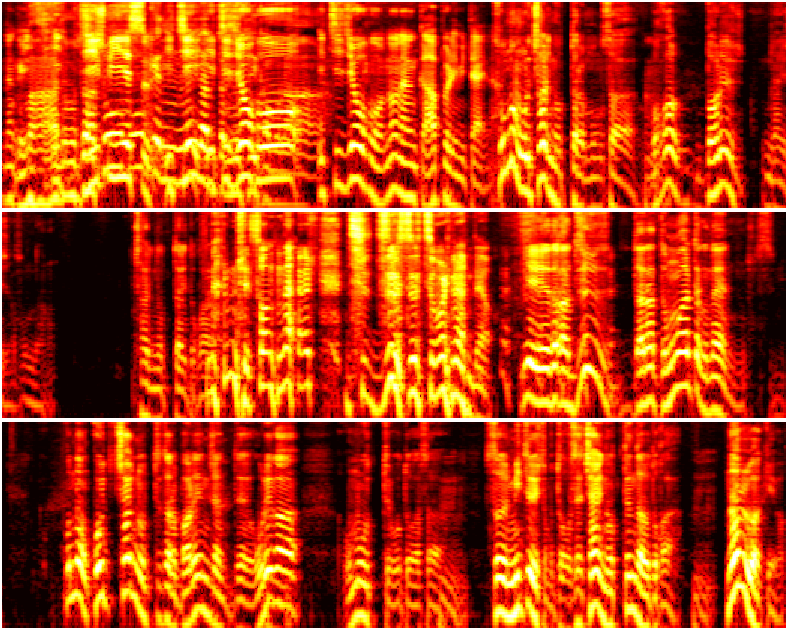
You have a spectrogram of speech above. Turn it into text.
うなんか、まあ GPS 肖像権位無理だ置位置ったらむずいかも情報な位置情報のなんかアプリみたいな。そんなもん俺チャリ乗ったらもうさ、わかバレないじゃんそんなの。チャリ乗ったりとか。なんでそんなずずるするつもりなんだよ。いやいやだからズルだなって思われたくないの。こんなのこいつチャリ乗ってたらバレんじゃんって俺が思うってことはさ、それ見てる人もどうせチャリ乗ってんだろうとか、なるわけよ、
